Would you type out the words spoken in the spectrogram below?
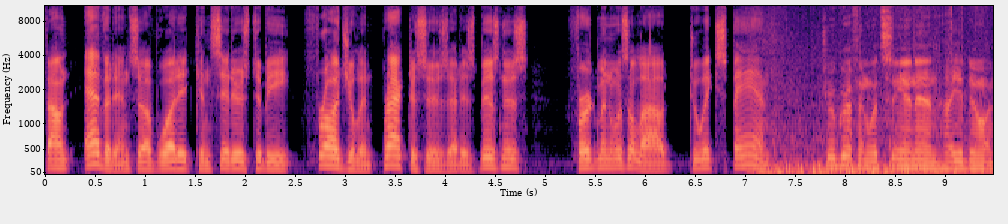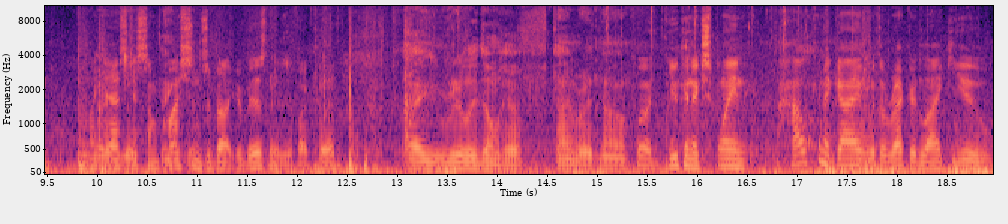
found evidence of what it considers to be fraudulent practices at his business, Ferdman was allowed to expand. Drew Griffin with CNN. How you doing? I'd like to ask you some Thank questions about your business, if I could. I really don't have time right now. Well, you can explain how can a guy with a record like you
